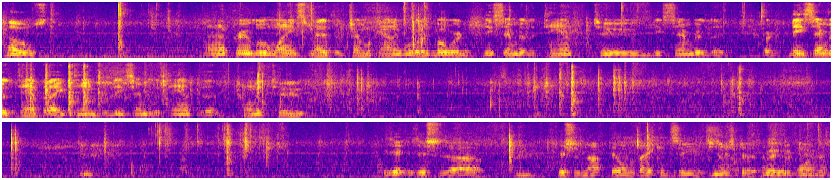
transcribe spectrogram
Opposed? Uh, Approval of Wayne Smith of Trimble County Water Board, December the 10th to December the, or December the 10th of 18 to December the 10th of 22. Is it, this is, uh, this is not filling a vacancy, it's No, just a a regular new appointment?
